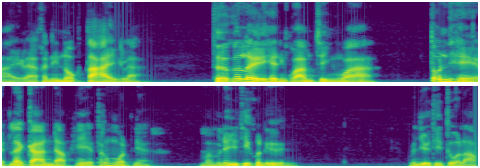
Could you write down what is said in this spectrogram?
มาอีกแล้วคราวนี้นกตายอีกแล้วเธอก็เลยเห็นความจริงว่า ต้นเหตุและการดับเหตุทั้งหมดเนี่ยมันไม่ได้อยู่ที่คนอื่น มันอยู่ที่ตัวเรา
